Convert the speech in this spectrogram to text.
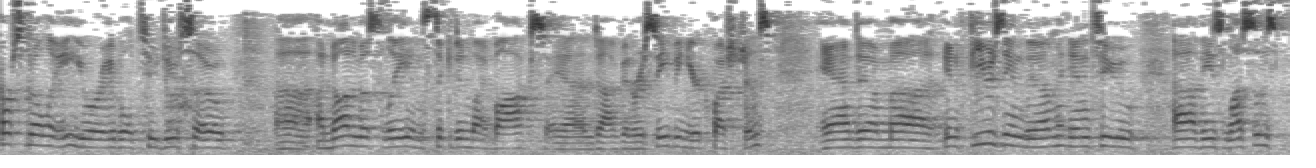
personally, you were able to do so uh, anonymously and stick it in my box. And I've been receiving your questions and am uh, infusing them into uh, these lessons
